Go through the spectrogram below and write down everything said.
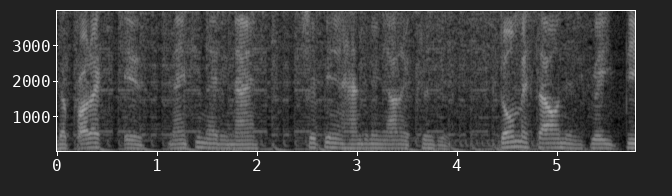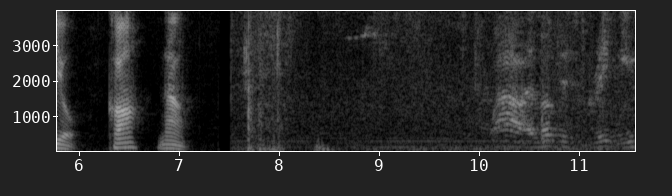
The product is $19.99, shipping and handling not included. Don't miss out on this great deal. Call now. Wow, I love this great new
